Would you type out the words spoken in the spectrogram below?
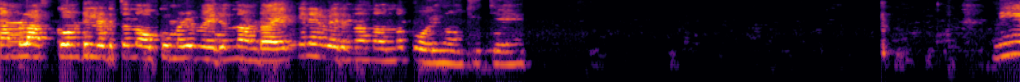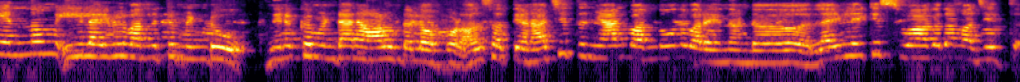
നമ്മൾ അക്കൗണ്ടിൽ എടുത്ത് നോക്കുമ്പോൾ വരുന്നുണ്ടോ? എങ്ങനെയാ വരുന്നതെന്ന് ഒന്ന് പോയി നോക്കിക്കേ. നീ എന്നും ഈ ലൈവിൽ വന്നിട്ട് മിണ്ടു. നിനക്ക് മിണ്ടാൻ ആളുണ്ടല്ലോ അപ്പോൾ. അത് സത്യമാണ്. അജിത്ത് ഞാൻ വന്നു എന്ന് പറയുന്നുണ്ട്. ലൈവിലേക്ക് സ്വാഗതം അജിത്ത്.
